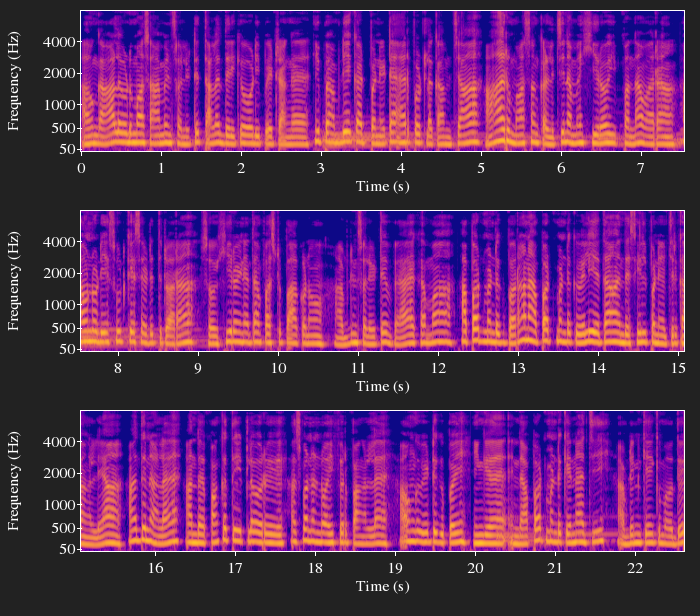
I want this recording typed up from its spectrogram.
அவங்க ஆளை விடுமா சாமின்னு சொல்லிட்டு தலை தெறிக்க ஓடி போயிட்டாங்க இப்ப அப்படியே கட் பண்ணிட்டு ஏர்போர்ட்ல காமிச்சா ஆறு மாசம் கழிச்சு நம்ம ஹீரோ இப்போ தான் வரான். அவனுடைய சூட்கேஸ் எடுத்துகிட்டு வரான். ஸோ ஹீரோயினை தான் ஃபஸ்ட்டு பார்க்கணும் அப்படின்னு சொல்லிட்டு வேகமாக அப்பார்ட்மெண்ட்டுக்கு போகிறான் ஆனால் அப்பார்ட்மெண்ட்டுக்கு வெளியே தான் இந்த சீல் பண்ணி வச்சுருக்காங்க இல்லையா? அதனால அந்த பக்கத்து வீட்டில் ஒரு ஹஸ்பண்ட் அண்ட் ஒய்ஃப் இருப்பாங்கல்ல அவங்க வீட்டுக்கு போய் இங்கே இந்த அப்பார்ட்மெண்ட்டுக்கு என்னாச்சு அப்படின்னு கேட்கும்போது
